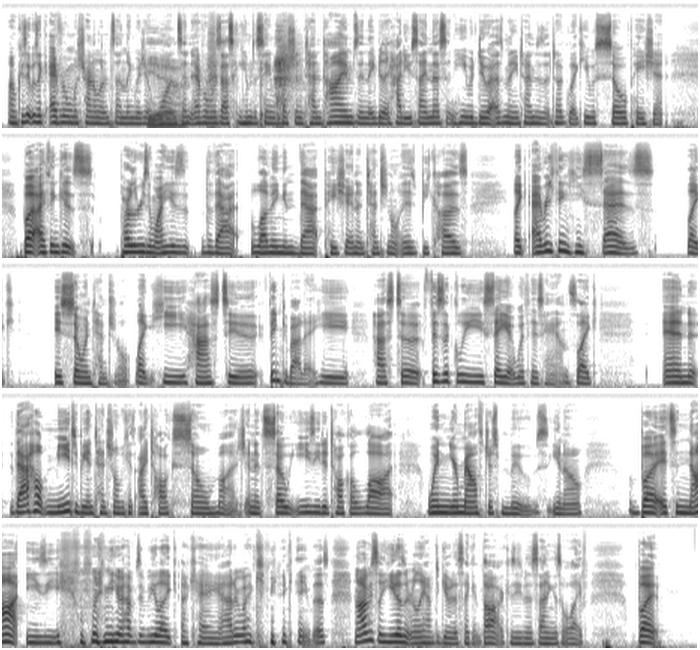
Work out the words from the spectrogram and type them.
Um because it was like everyone was trying to learn sign language at once and everyone was asking him the same question 10 times and they'd be like how do you sign this and he would do it as many times as it took. Like he was so patient. But I think it's part of the reason why he's that loving and that patient and intentional is because like everything he says like is so intentional. Like he has to think about it. He has to physically say it with his hands. Like and that helped me to be intentional because i talk so much and it's so easy to talk a lot when your mouth just moves you know? But it's not easy when you have to be like okay how do i communicate this? And obviously he doesn't really have to give it a second thought because he's been signing his whole life but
